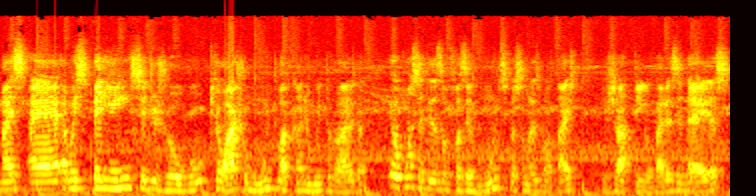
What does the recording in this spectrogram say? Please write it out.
mas é, é uma experiência de jogo que eu acho muito bacana e muito válida. Eu com certeza vou fazer muitos personagens mortais, já tenho várias ideias,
